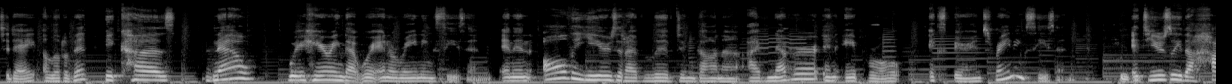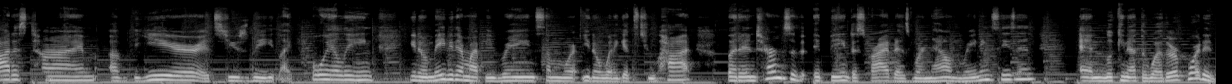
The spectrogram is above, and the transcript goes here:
today a little bit, because now we're hearing that we're in a raining season. And in all the years that I've lived in Ghana, I've never in April experienced raining season. Mm-hmm. It's usually the hottest time of the year. It's usually like boiling. You know, maybe there might be rain somewhere, you know, when it gets too hot. But in terms of it being described as we're now in raining season, and looking at the weather report, it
